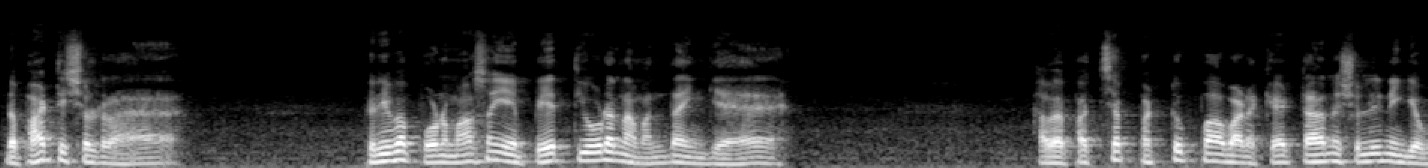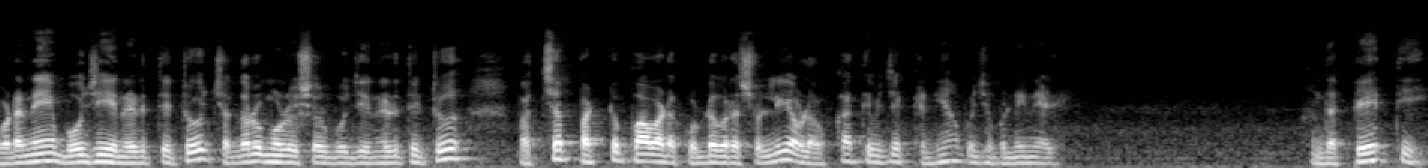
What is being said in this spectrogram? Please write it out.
இந்த பாட்டி சொல்கிறா பெரியவா போன மாதம் என் பேத்தியோடு நான் வந்தேன் இங்கே. அவள் பச்சை பட்டுப்பாவாடை கேட்டான்னு சொல்லி நீங்கள் உடனே பூஜையை நிறுத்திட்டு சந்திரமூலீஸ்வர் பூஜையை நிறுத்திட்டு பச்சை பட்டுப்பாவாடை கொண்டு வர சொல்லி அவளை உட்காத்தி வச்சு கன்னியா பூஜை பண்ணினேள். அந்த பேத்தி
